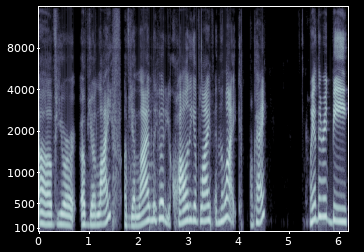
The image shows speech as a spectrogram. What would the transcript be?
of your of your life, of your livelihood, your quality of life and the like, okay? Whether it be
